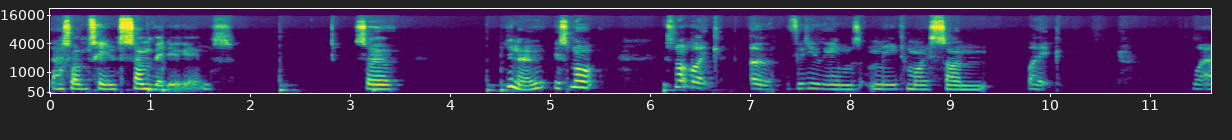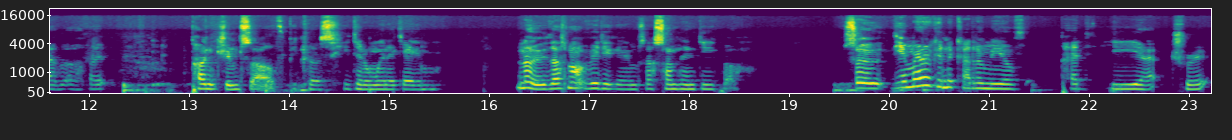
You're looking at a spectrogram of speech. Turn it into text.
that's what I'm saying. Some video games. So, you know, it's not it's not like oh, video games made my son like whatever, like punch himself because he didn't win a game. No, that's not video games, that's something deeper. So, the American Academy of Pediatrics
